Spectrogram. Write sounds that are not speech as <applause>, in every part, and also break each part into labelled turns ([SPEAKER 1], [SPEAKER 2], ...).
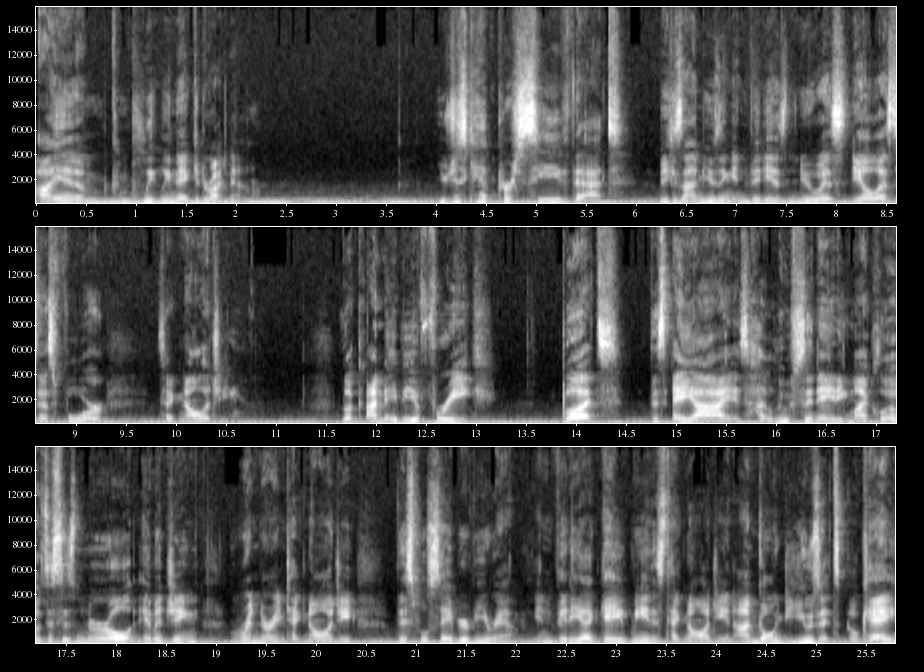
[SPEAKER 1] I am completely naked right now. You just can't perceive that because I'm using NVIDIA's newest DLSS 4 technology. Look, I may be a freak, but this AI is hallucinating my clothes. This is neural imaging rendering technology. This will save your VRAM. NVIDIA gave me this technology and I'm going to use it, okay?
